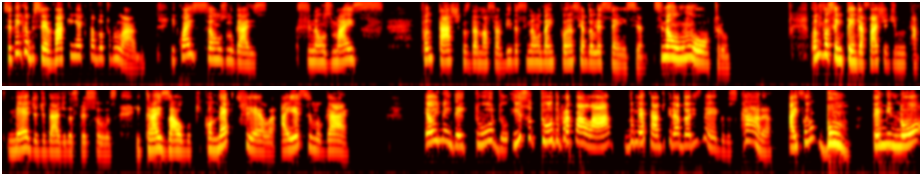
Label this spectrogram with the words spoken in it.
você tem que observar quem é que está do outro lado. E quais são os lugares, se não os mais fantásticos da nossa vida, se não da infância e adolescência, se não um outro. Quando você entende a faixa de a média de idade das pessoas e traz algo que conecte ela a esse lugar, eu emendei tudo, isso tudo para falar do mercado de criadores negros. Cara, aí foi um boom. Terminou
